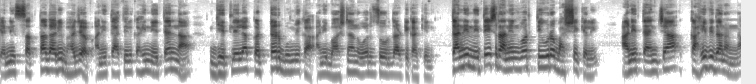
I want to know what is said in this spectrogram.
यांनी सत्ताधारी भाजप आणि त्यातील काही नेत्यांना घेतलेल्या कट्टर भूमिका आणि भाषणांवर जोरदार टीका केली. त्यांनी नितेश राणेंवर तीव्र भाष्य केली आणि त्यांच्या काही विधानांना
